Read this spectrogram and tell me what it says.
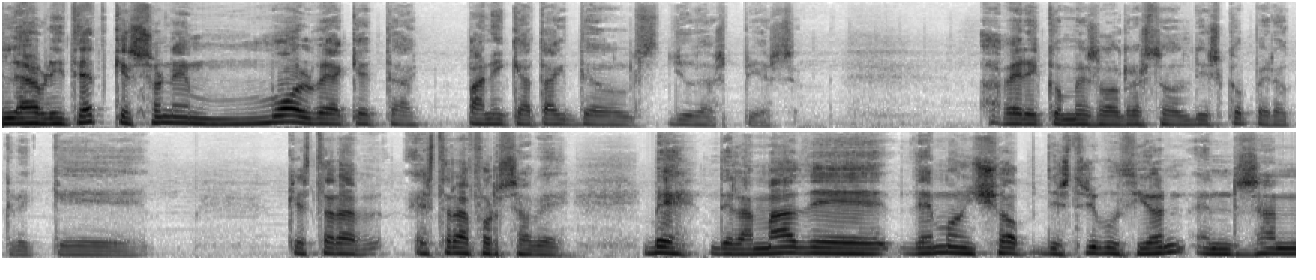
La veritat que sona molt bé aquest Panic Attack dels Judas Priest. A veure com és el resto del disco, però crec que, que estarà, estarà força bé. Bé, de la mà de Demon Shop Distribución ens han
